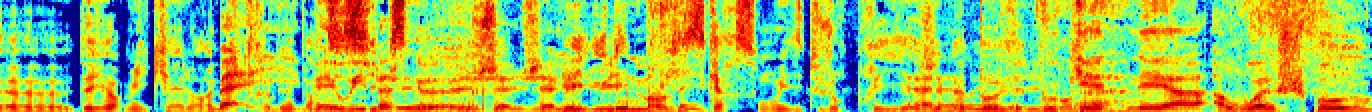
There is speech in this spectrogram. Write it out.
Euh, D'ailleurs, Michael aurait Bah, pu très bien bah participer. oui, parce que euh, j'a- j'allais mais lui il est demander. pris, ce garçon, il est toujours pris. Ah oui, pas osé lui Vous qui êtes né à, à Washpool,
